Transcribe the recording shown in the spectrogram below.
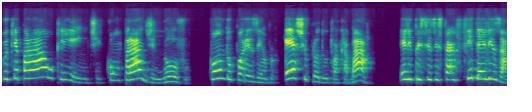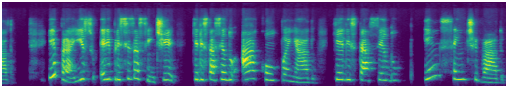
Porque para o cliente comprar de novo, quando, por exemplo, este produto acabar, ele precisa estar fidelizado. E para isso, ele precisa sentir que ele está sendo acompanhado, que ele está sendo incentivado,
